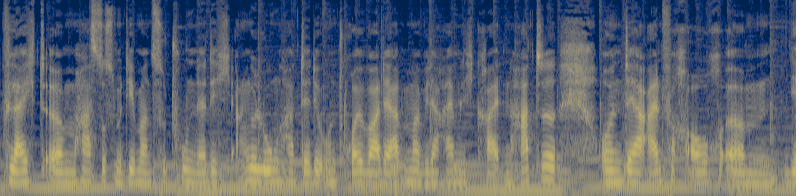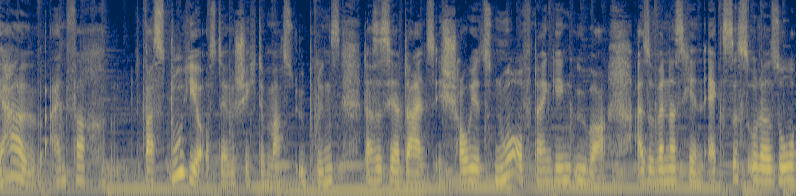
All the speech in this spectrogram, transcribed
Vielleicht ähm, hast du es mit jemandem zu tun, der dich angelogen hat, der dir untreu war, der immer wieder Heimlichkeiten hatte und der einfach auch, ähm, ja, einfach was du hier aus der Geschichte machst übrigens, das ist ja deins. Ich schaue jetzt nur auf dein Gegenüber. Also wenn das hier ein Ex ist oder so,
